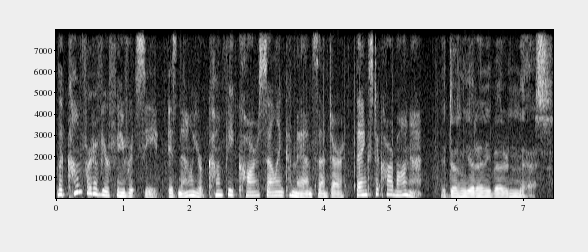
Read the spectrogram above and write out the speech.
the comfort of your favorite seat is now your comfy car selling command center, thanks to Carvana. It doesn't get any better than this.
